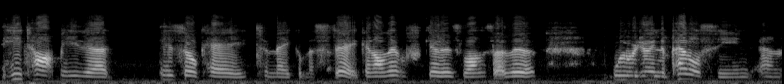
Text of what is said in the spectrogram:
he taught me that it's okay to make a mistake, and I'll never forget it as long as I live. We were doing the petal scene, and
